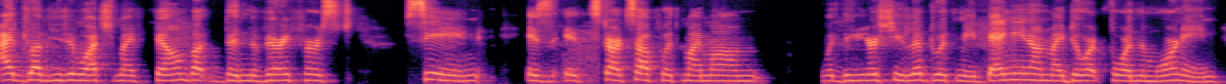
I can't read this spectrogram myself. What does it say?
i'd love you to watch my film but then the very first scene is it starts off with my mom with the year she lived with me banging on my door at four in the morning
